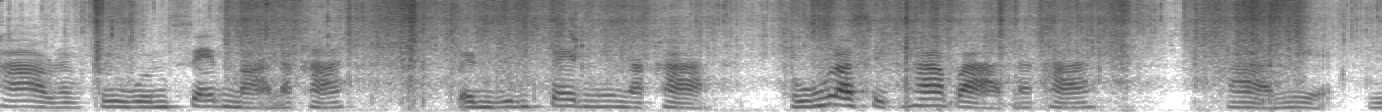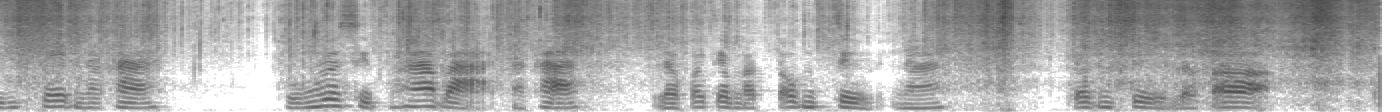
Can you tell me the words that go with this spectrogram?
ข้าวนะซื้อวุ้นเส้นมานะคะ เป็นวุ้นเส้นนี่นะคะถุงละสิบห้าบาทนะคะค่ะเนี่ยวุ้นเส้นนะคะถุงละสิบห้าบาทนะคะเราก็จะมาต้มจืดนะ ต้มจืดแล้วก็ไป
